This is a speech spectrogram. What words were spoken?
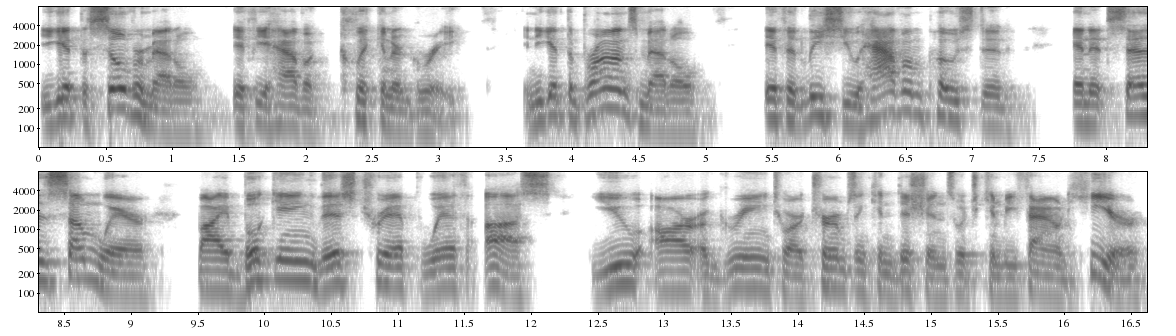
You get the silver medal if you have a click and agree. And you get the bronze medal if at least you have them posted and it says somewhere by booking this trip with us, you are agreeing to our terms and conditions, which can be found here.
